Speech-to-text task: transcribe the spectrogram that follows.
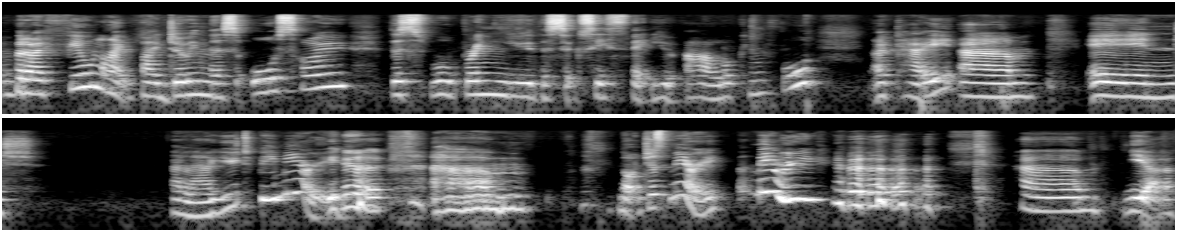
but I feel like by doing this also, this will bring you the success that you are looking for. Okay. Um, and allow you to be merry. um, not just merry, but merry. um, yeah.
